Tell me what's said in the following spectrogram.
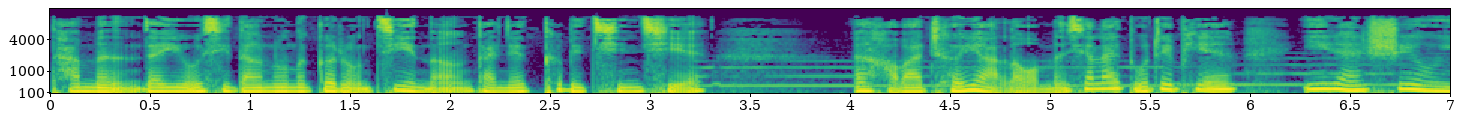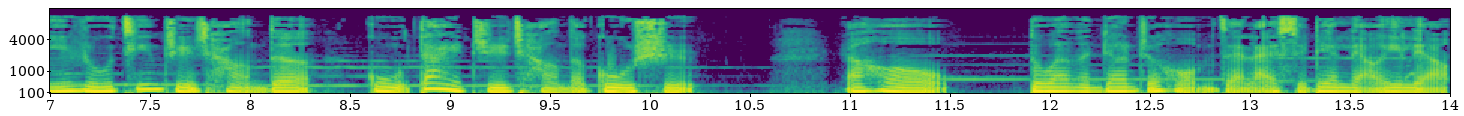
他们在游戏当中的各种技能，感觉特别亲切。哎，好吧，扯远了，我们先来读这篇依然适用于如今职场的古代职场的故事。然后读完文章之后，我们再来随便聊一聊。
